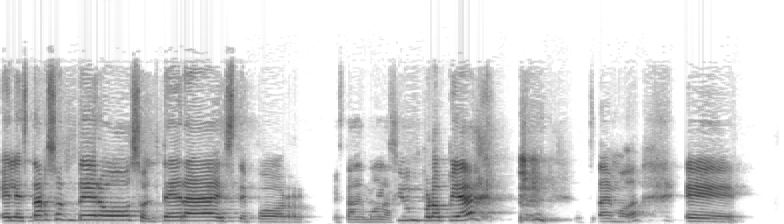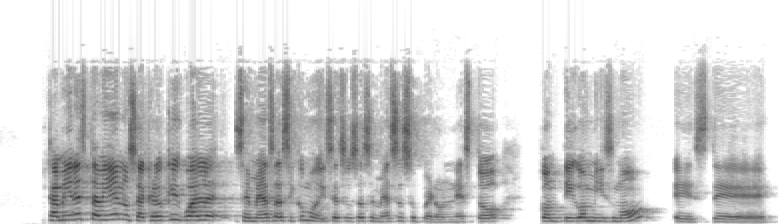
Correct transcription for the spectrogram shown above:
el estar soltero, soltera, este, por está de moda. propia, está de moda, eh, también está bien, o sea, creo que igual se me hace, así como dice Susa, se me hace súper honesto contigo mismo, este,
